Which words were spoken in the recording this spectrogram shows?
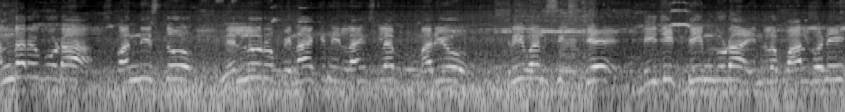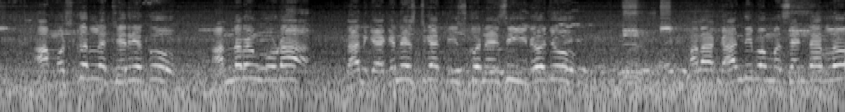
అందరూ కూడా స్పందిస్తూ నెల్లూరు పినాకిని లయన్స్ క్లబ్ మరియు three one six J DG team కూడా ఇందులో పాల్గొని ఆ ముష్కర్ల చర్యకు అందరం కూడా దానికి అగనెస్ట్గా తీసుకొనేసి ఈరోజు మన గాంధీ బొమ్మ సెంటర్లో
